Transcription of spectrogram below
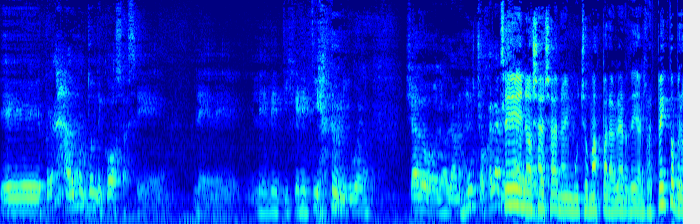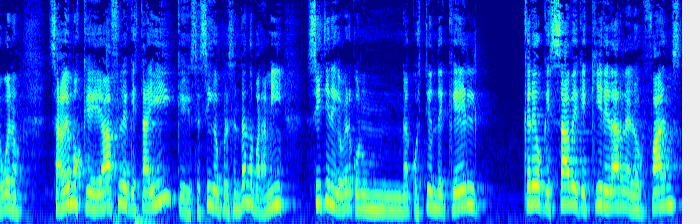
Eh, pero nada, un montón de cosas eh, le, le, le- le tijeretearon y bueno, ya lo, lo hablamos mucho. Ojalá que Sí, salga, no, ya, ya no hay mucho más para hablar de al respecto, pero bueno, sabemos que Affleck está ahí, que se sigue presentando. Para mí, sí tiene que ver con una cuestión de que él creo que sabe que quiere darle a los fans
